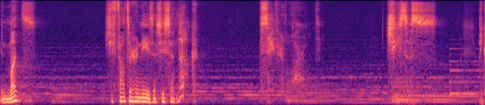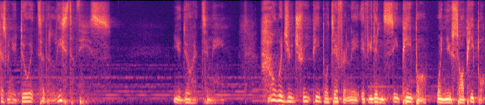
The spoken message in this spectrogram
in months. She fell to her knees and she said, Look, the Savior of the world, Jesus. Because when you do it to the least of these, you do it to me. How would you treat people differently if you didn't see people when you saw people?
